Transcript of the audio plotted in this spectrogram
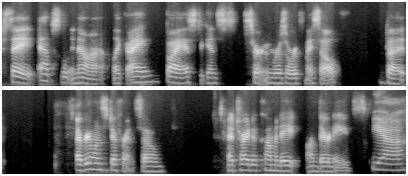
say absolutely not. Like I'm biased against certain resorts myself, but everyone's different. So I try to accommodate on their needs. Yeah.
